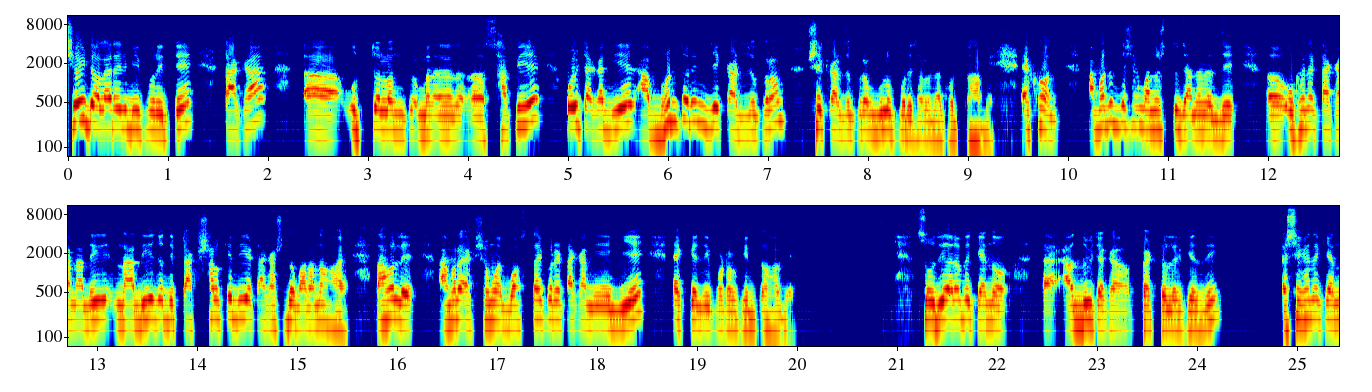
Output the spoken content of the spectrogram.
সেই ডলারের বিপরীতে টাকা উত্তোলন মানে ছাপিয়ে ওই টাকা দিয়ে আভ্যন্তরীণ যে কার্যক্রম, সেই কার্যক্রমগুলো পরিচালনা করতে হবে। এখন, আমাদের দেশের মানুষ তো জানে না যে ওখানে টাকা না দিয়ে না দিয়ে যদি টাকশালকে দিয়ে টাকা শুধু বানানো হয়, তাহলে আমরা একসময় বস্তায় করে টাকা নিয়ে গিয়ে এক কেজি পটল কিনতে হবে। সৌদি আরবে কেন দুই টাকা পেট্রোলের কেজি? সেখানে কেন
